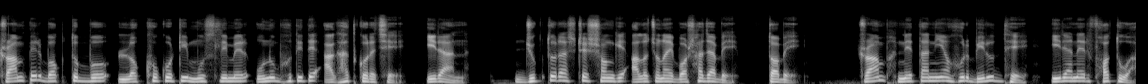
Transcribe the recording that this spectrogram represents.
ট্রাম্পের বক্তব্য লক্ষ কোটি মুসলিমের অনুভূতিতে আঘাত করেছে ইরান। যুক্তরাষ্ট্রের সঙ্গে আলোচনায় বসা যাবে। তবে ট্রাম্প নেতানিয়াহুর বিরুদ্ধে ইরানের ফতুয়া।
